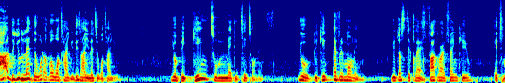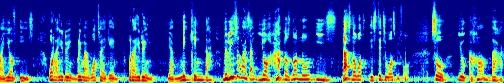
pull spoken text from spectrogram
how do you let the word of God water you? This is how you let it water you. You begin to meditate on it. You begin every morning. You just declare, Father, I thank you. It's my year of ease. What are you doing? Bring my water again. What are you doing? You're making that. The reason why is that your heart does not know ease. That's not what the state was before. So you come back,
